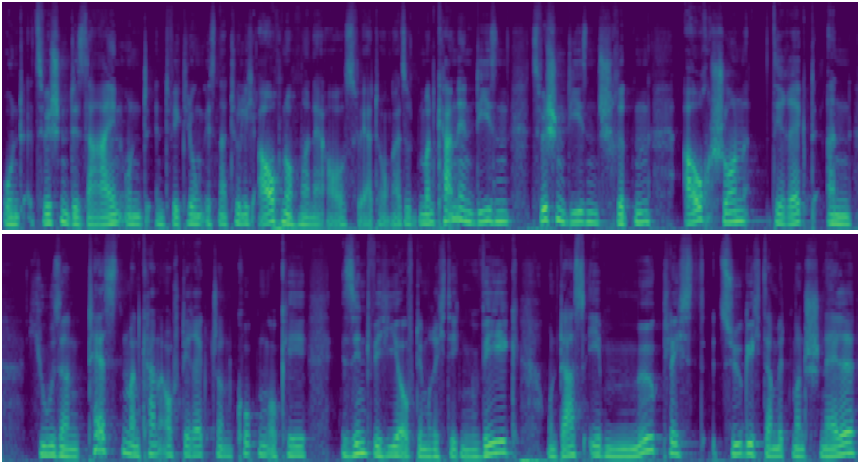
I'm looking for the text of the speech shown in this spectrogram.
und zwischen Design und Entwicklung ist natürlich auch nochmal eine Auswertung. Also man kann in diesen, zwischen diesen Schritten auch schon direkt an Usern testen. Man kann auch direkt schon gucken, okay, sind wir hier auf dem richtigen Weg und das eben möglichst zügig, damit man schnell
